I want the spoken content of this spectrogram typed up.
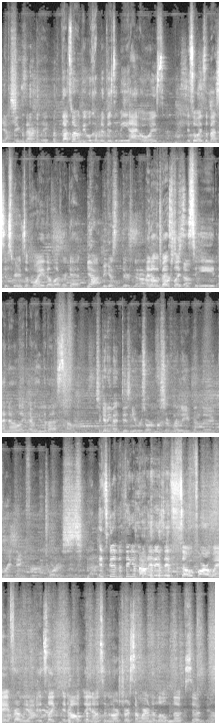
Yes. Exactly. That's why when people come to visit me, I always, it's always the best experience of Hawaii they'll ever get. Yeah, because there's no. I know the best places to eat. I know like everything the best. So So getting that Disney resort must have really been the great thing for tourists. it's good. The thing about it is it's so far away from. Yeah. It's like in all you know. It's in the North Shore somewhere in a little nook. So you know,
